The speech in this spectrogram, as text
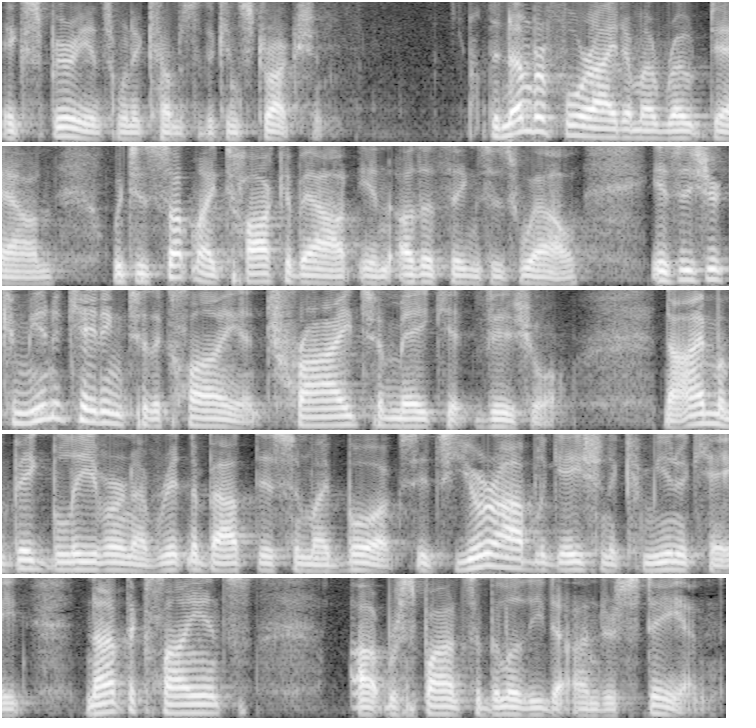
experience when it comes to the construction. The number four item I wrote down, which is something I talk about in other things as well, is as you're communicating to the client, try to make it visual. Now, I'm a big believer, and I've written about this in my books. It's your obligation to communicate, not the client's uh, responsibility to understand.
